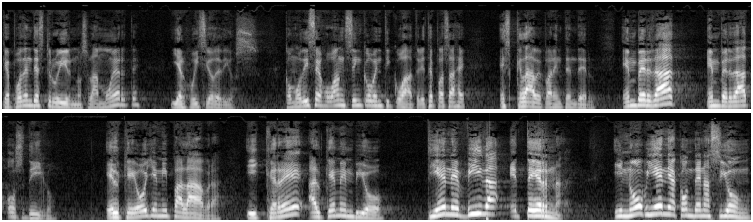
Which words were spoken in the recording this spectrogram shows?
que pueden destruirnos, la muerte y el juicio de Dios. Como dice Juan 5:24, y este pasaje es clave para entenderlo. En verdad, en verdad os digo, el que oye mi palabra y cree al que me envió, tiene vida eterna y no viene a condenación,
